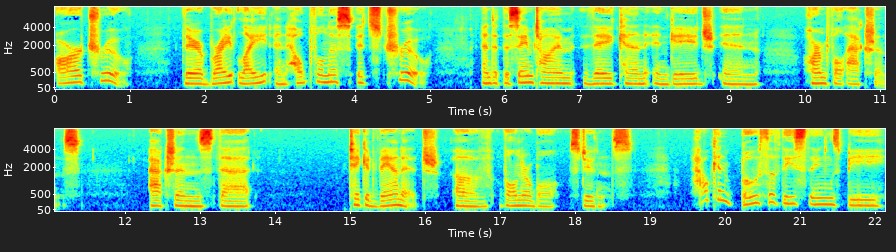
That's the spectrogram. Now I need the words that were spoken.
are true. Their bright light and helpfulness, it's true. And at the same time, they can engage in harmful actions, actions that take advantage of vulnerable students. How can both of these things be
